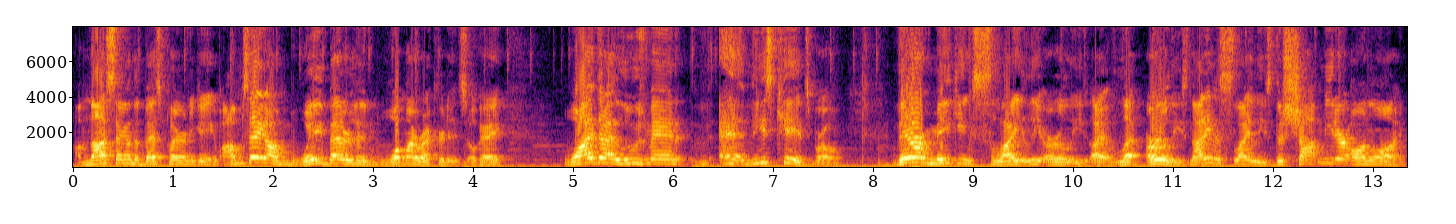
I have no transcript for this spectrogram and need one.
I'm not saying I'm the best player in the game. I'm saying I'm way better than what my record is, okay? Why did I lose, man? Eh, these kids, bro. They are making slightly early, like earlys, not even slightly. The shot meter online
